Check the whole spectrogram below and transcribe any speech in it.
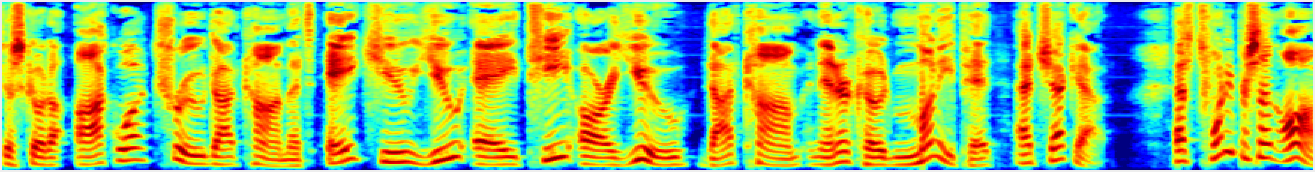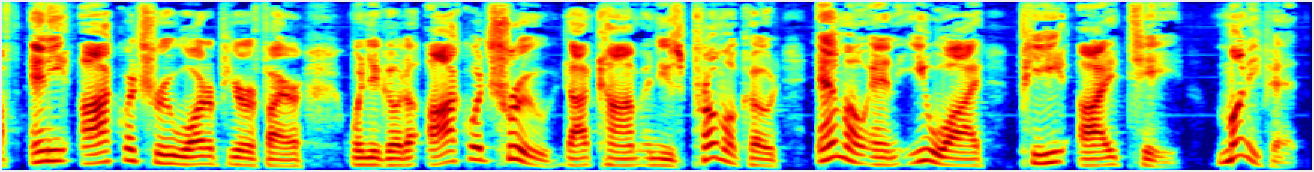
Just go to aquatru.com. That's A-Q-U-A-T-R-U dot com and enter code MONEYPIT at checkout. That's 20% off any AquaTru water purifier when you go to aquatru.com and use promo code M-O-N-E-Y-P-I-T. Money Pit.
